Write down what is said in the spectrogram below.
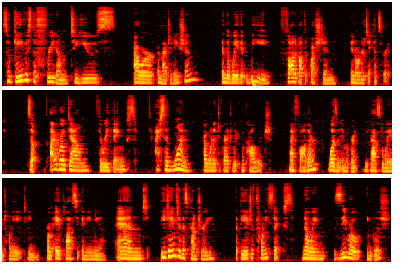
So gave us the freedom to use our imagination and the way that we thought about the question in order to answer it. So I wrote down three things. I said, one, I wanted to graduate from college. My father was an immigrant. He passed away in 2018 from aplastic anemia. And he came to this country at the age of 26, knowing zero English,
